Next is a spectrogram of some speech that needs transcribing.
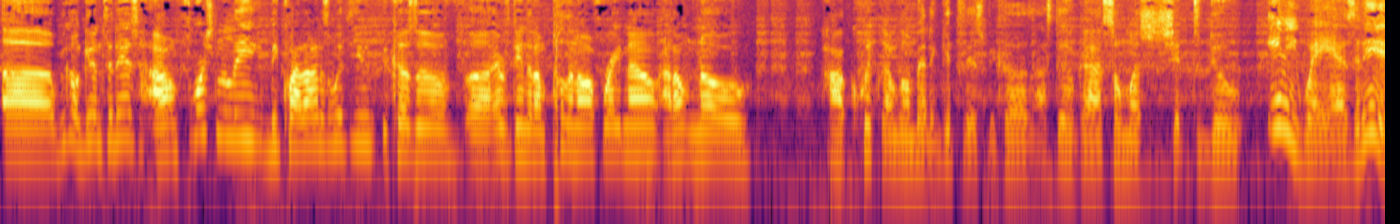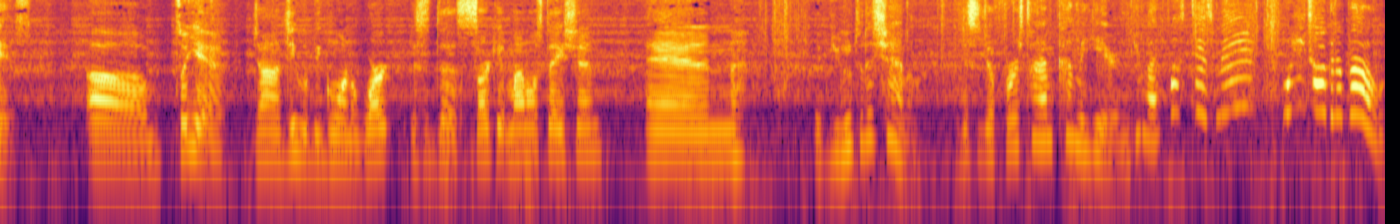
Uh, we're gonna get into this. I, unfortunately, be quite honest with you, because of uh, everything that I'm pulling off right now, I don't know how quickly I'm gonna be able to get to this because I still got so much shit to do anyway as it is. Um, so yeah, John G will be going to work. This is the Circuit Mono Station. And if you're new to the channel, this is your first time coming here, and you're like, what's this, man? What are you talking about?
